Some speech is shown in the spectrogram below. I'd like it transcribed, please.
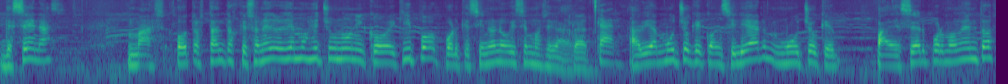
decenas, más otros tantos que son ellos, y hemos hecho un único equipo porque si no, no hubiésemos llegado. Claro. Claro. Había mucho que conciliar, mucho que padecer por momentos,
